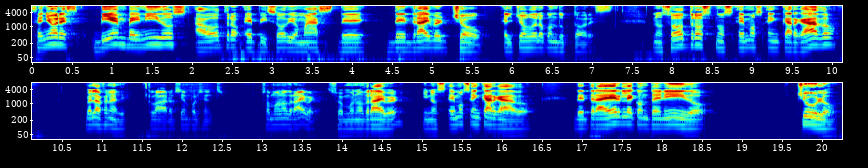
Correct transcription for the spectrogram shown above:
Señores, bienvenidos a otro episodio más de The Driver Show, el show de los conductores. Nosotros nos hemos encargado, ¿verdad, Fenelli? Claro, 100%. Somos unos drivers. Somos unos drivers y nos hemos encargado de traerle contenido chulo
